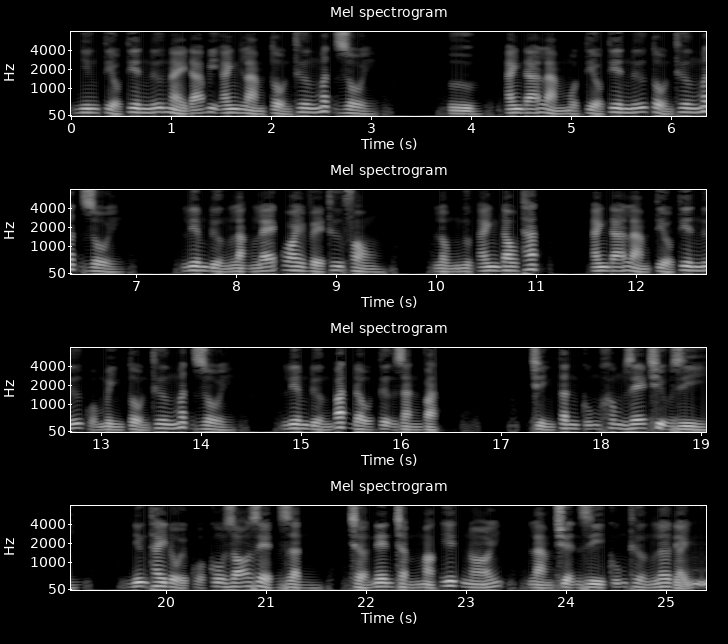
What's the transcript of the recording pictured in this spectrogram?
Nhưng tiểu tiên nữ này đã bị anh làm tổn thương mất rồi. Ừ, anh đã làm một tiểu tiên nữ tổn thương mất rồi. Liêm đường lặng lẽ quay về thư phòng. Lồng ngực anh đau thắt. Anh đã làm tiểu tiên nữ của mình tổn thương mất rồi. Liêm đường bắt đầu tự dằn vặt. Trình Tân cũng không dễ chịu gì. Những thay đổi của cô rõ rệt dần, trở nên trầm mặc ít nói, làm chuyện gì cũng thường lơ đánh,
